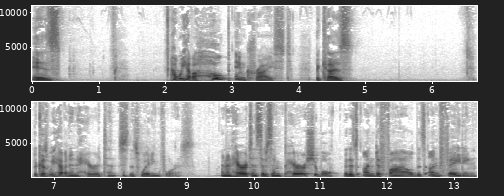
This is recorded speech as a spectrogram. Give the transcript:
is, how we have a hope in Christ because, because we have an inheritance that's waiting for us. An inheritance that is imperishable, that is undefiled, that's unfading,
